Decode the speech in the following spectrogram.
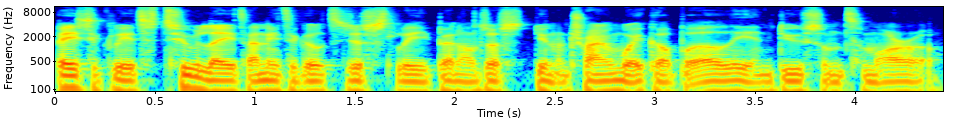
basically it's too late. I need to go to just sleep and I'll just, you know, try and wake up early and do some tomorrow.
